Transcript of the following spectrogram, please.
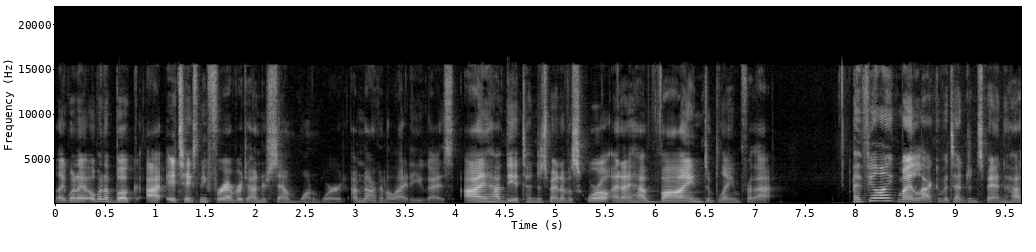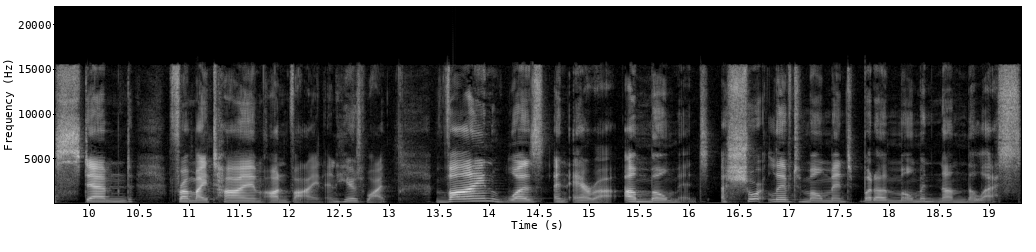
Like when I open a book, I, it takes me forever to understand one word. I'm not gonna lie to you guys. I have the attention span of a squirrel, and I have Vine to blame for that. I feel like my lack of attention span has stemmed from my time on Vine, and here's why. Vine was an era, a moment, a short lived moment, but a moment nonetheless.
